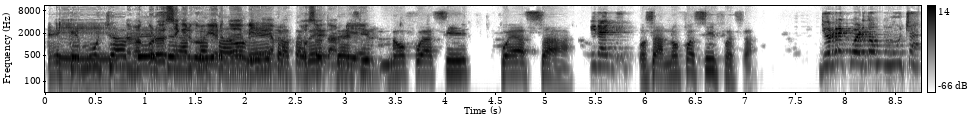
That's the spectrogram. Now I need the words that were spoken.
Es que Eh, muchas no me acuerdo veces si en el gobierno de de Miriam Moscoso de, de también. decir no fue así, fue asá. Mira, O sea, no fue así, fue asá. yo recuerdo muchas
